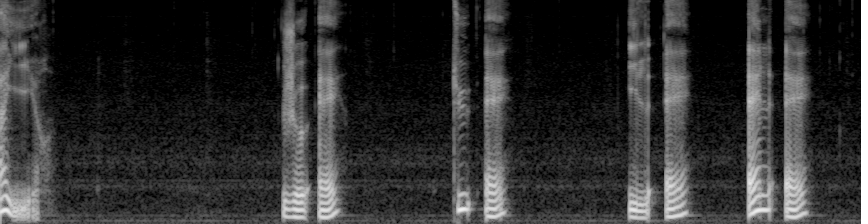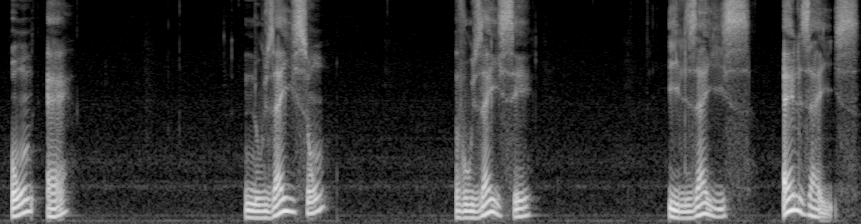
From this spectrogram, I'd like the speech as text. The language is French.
haïr. Je hais, tu es, il est, elle est, on est. Nous haïssons, vous haïssez, ils haïssent, elles haïssent.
